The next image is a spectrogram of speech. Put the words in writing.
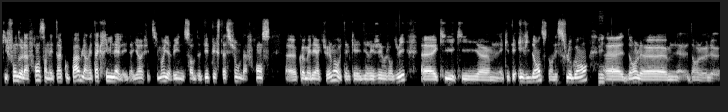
qui font de la France un État coupable, un État criminel. Et d'ailleurs, effectivement, il y avait une sorte de détestation de la France euh, comme elle est actuellement ou telle qu'elle est dirigée aujourd'hui, euh, qui, qui, euh, qui, était évidente dans les slogans, dans, le, dans le, le,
